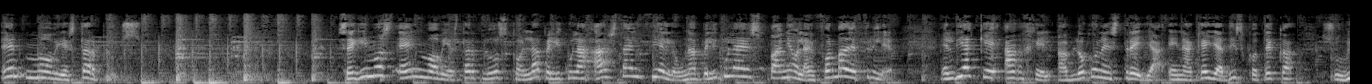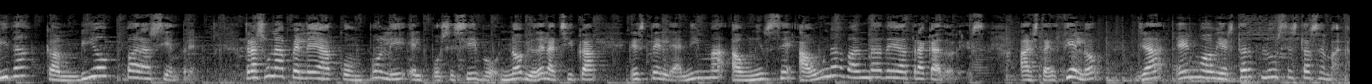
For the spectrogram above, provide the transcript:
en Movistar Plus. Seguimos en Movistar Plus con la película Hasta el cielo, una película española en forma de thriller. El día que Ángel habló con Estrella en aquella discoteca, su vida cambió para siempre. Tras una pelea con Polly, el posesivo novio de la chica, este le anima a unirse a una banda de atracadores. Hasta el cielo, ya en Movistar Plus esta semana.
